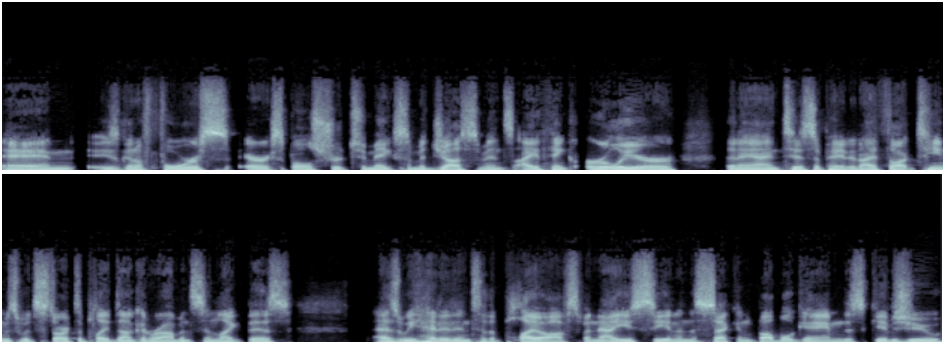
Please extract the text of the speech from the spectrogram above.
and is going to force Erik Spoelstra to make some adjustments. I think earlier than I anticipated. I thought teams would start to play Duncan Robinson like this as we headed into the playoffs, but now you see it in the second bubble game. This gives you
